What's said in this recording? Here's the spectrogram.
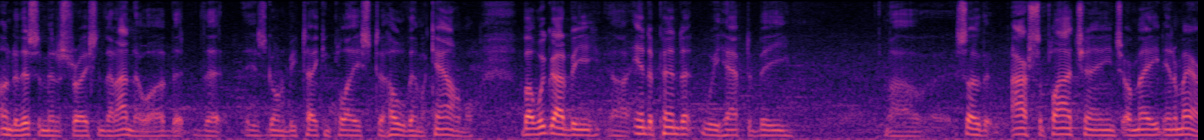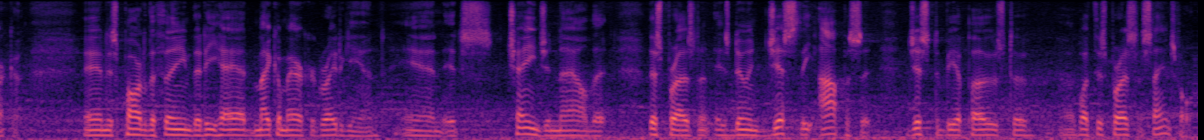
under this administration that I know of that, that is going to be taking place to hold them accountable. But we've got to be uh, independent. We have to be uh, so that our supply chains are made in America. And it's part of the theme that he had, Make America Great Again. And it's changing now that this president is doing just the opposite, just to be opposed to uh, what this president stands for.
